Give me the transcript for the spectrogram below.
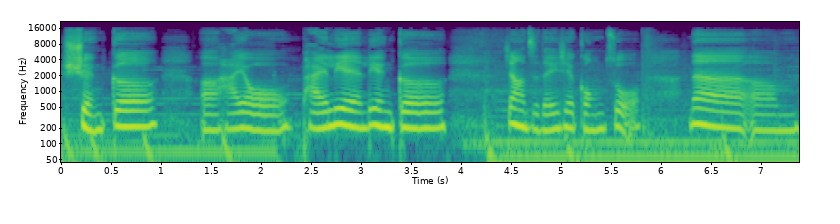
选歌呃还有排练练歌这样子的一些工作。那嗯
